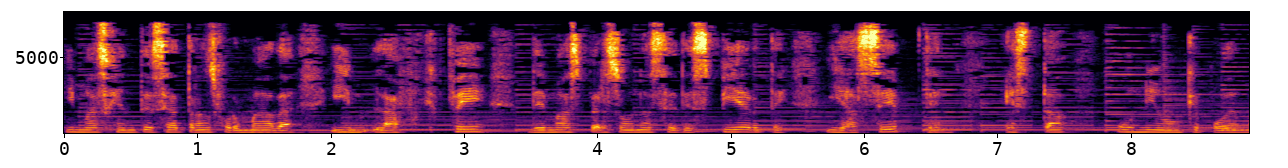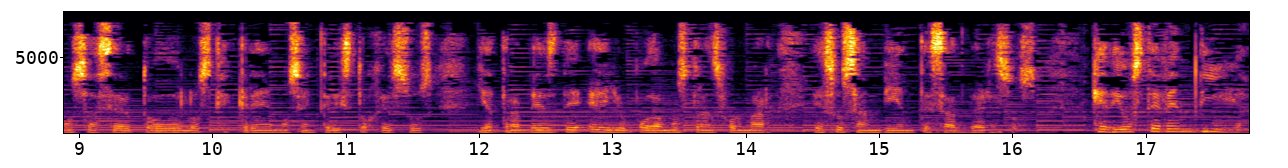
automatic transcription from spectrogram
y más gente sea transformada y la fe de más personas se despierte y acepten esta unión que podemos hacer todos los que creemos en Cristo Jesús y a través de ello podamos transformar esos ambientes adversos. Que Dios te bendiga,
